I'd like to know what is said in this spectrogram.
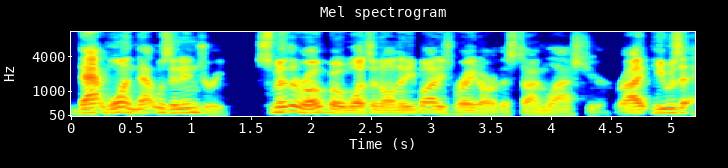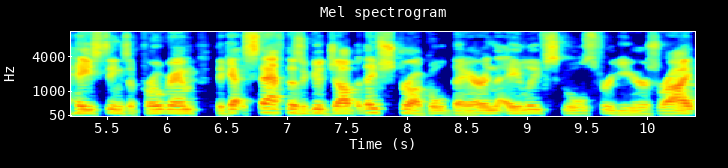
that one, that was an injury. Smith Orogbo wasn't on anybody's radar this time last year, right? He was at Hastings, a program the got, staff does a good job, but they've struggled there in the Alief schools for years, right?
